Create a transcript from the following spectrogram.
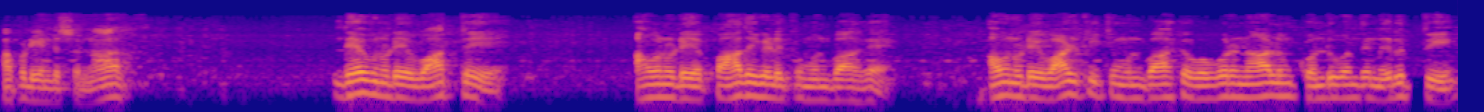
அப்படி என்று சொன்னால் தேவனுடைய வார்த்தையை அவனுடைய பாதைகளுக்கு முன்பாக அவனுடைய வாழ்க்கைக்கு முன்பாக ஒவ்வொரு நாளும் கொண்டு வந்து நிறுத்தி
